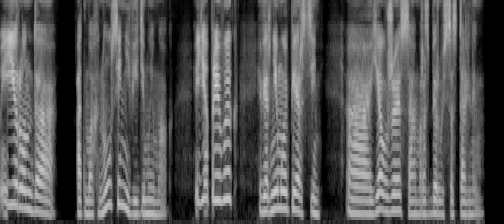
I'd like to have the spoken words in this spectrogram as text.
«Ерунда», — отмахнулся невидимый маг. «Я привык. Верни мой перстень, а я уже сам разберусь с остальным».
